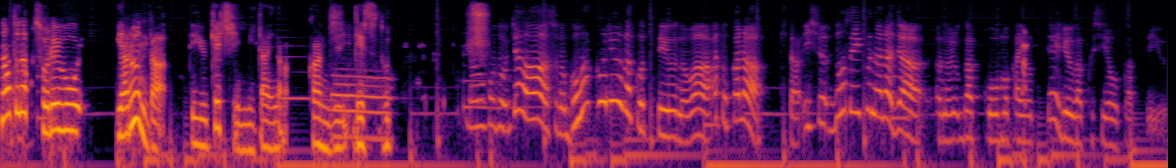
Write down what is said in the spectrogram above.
なんとなくそれをやるんだっていう決心みたいな感じです。なるほど。じゃあ、その語学留学っていうのは、後から来た。一緒、どうせ行くなら、じゃあ、あの学校も通って留学しようかっていう。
